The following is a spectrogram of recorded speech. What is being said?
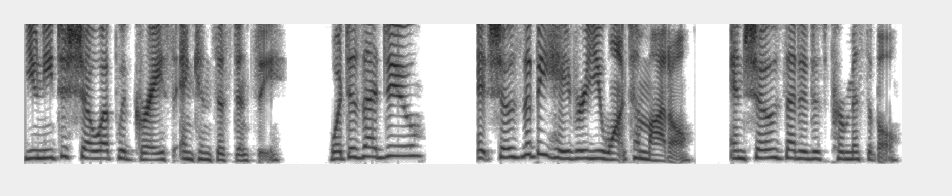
you need to show up with grace and consistency. What does that do? It shows the behavior you want to model and shows that it is permissible.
